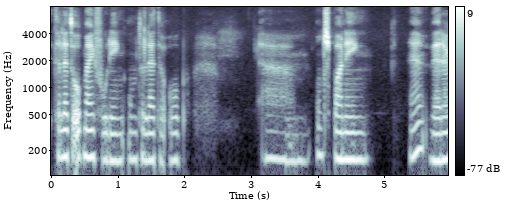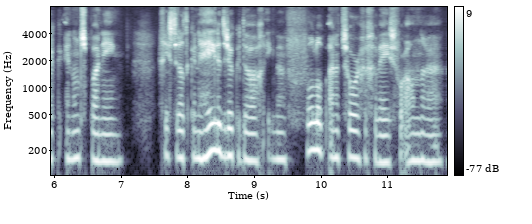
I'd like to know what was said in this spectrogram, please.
te letten op mijn voeding, om te letten op um, ontspanning, hè, werk en ontspanning. Gisteren had ik een hele drukke dag. Ik ben volop aan het zorgen geweest voor anderen.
